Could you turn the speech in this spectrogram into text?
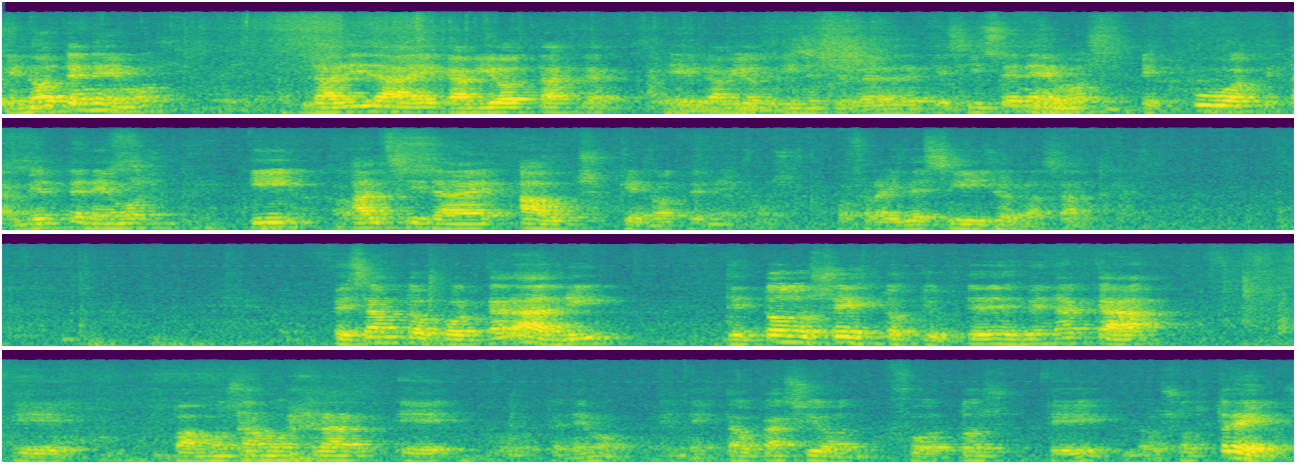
que no tenemos, Laridae, gaviotas, ga- eh, gaviotines que sí tenemos, Espúas que también tenemos y Alcidae aux que no tenemos, los frailecillos, las alcas. Empezando por Caradri, de todos estos que ustedes ven acá, eh, vamos a mostrar, eh, tenemos en esta ocasión, fotos de los ostreros.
